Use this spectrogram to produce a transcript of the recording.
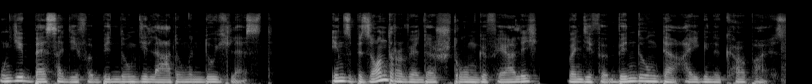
und je besser die Verbindung die Ladungen durchlässt. Insbesondere wird der Strom gefährlich, wenn die Verbindung der eigene Körper ist.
